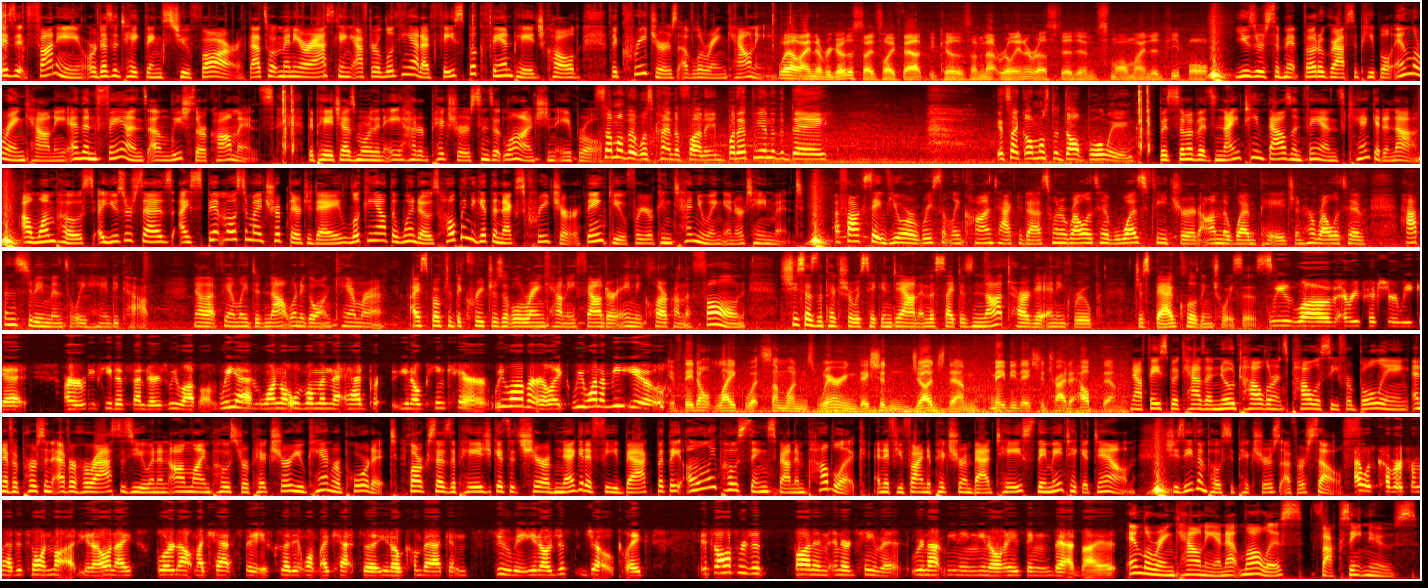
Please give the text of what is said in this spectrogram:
Is it funny or does it take things too far? That's what many are asking after looking at a Facebook fan page called The Creatures of Lorain County. Well, I never go to sites like that because I'm not really interested in small minded people. Users submit photographs of people in Lorain County and then fans unleash their comments. The page has more than 800 pictures since it launched in April. Some of it was kind of funny, but at the end of the day, it's like almost adult bullying. But some of its 19,000 fans can't get enough. On one post, a user says, I spent most of my trip there today looking out the windows hoping to get the next creature. Thank you for your continuing entertainment. A Fox 8 viewer recently contacted us when a relative was featured on the web page and her relative happens to be mentally handicapped. Now that family did not want to go on camera. I spoke to the Creatures of Lorain County founder Amy Clark on the phone. She says the picture was taken down and the site does not target any group just bad clothing choices. We love every picture we get our repeat offenders. We love them. We had one old woman that had, you know, pink hair. We love her. Like, we want to meet you. If they don't like what someone's wearing, they shouldn't judge them. Maybe they should try to help them. Now, Facebook has a no tolerance policy for bullying, and if a person ever harasses you in an online post or picture, you can report it. Clark says the page gets its share of negative feedback, but they only post things found in public. And if you find a picture in bad taste, they may take it down. She's even posted pictures of herself. I was covered from head to toe in mud, you know, and I blurred out my cat's face because I didn't want my cat to, you know, come back and sue me. You know, just a joke. Like, it's all for just fun and entertainment. We're not meaning, you know, anything bad by it. In Lorain County, Annette Lawless, Fox 8 News.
